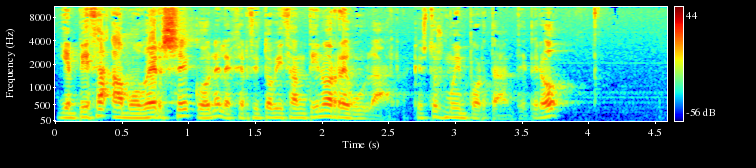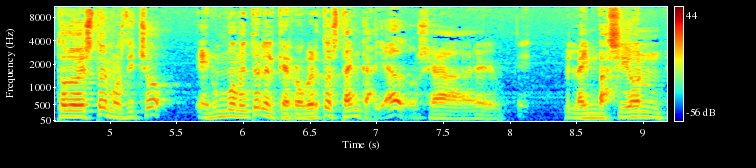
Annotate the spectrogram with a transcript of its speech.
Y empieza a moverse con el ejército bizantino regular, que esto es muy importante. Pero todo esto hemos dicho en un momento en el que Roberto está encallado. O sea, eh, la invasión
